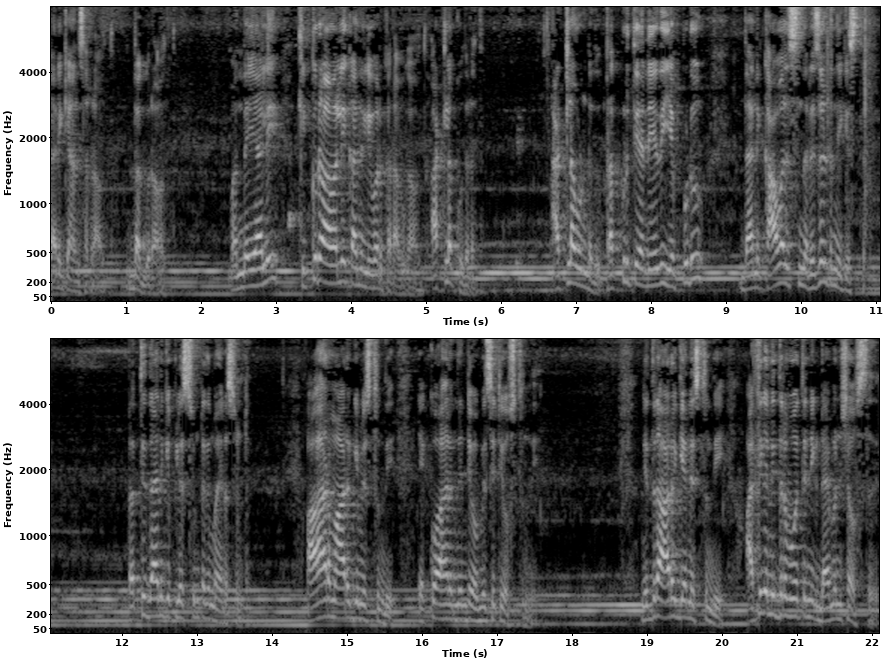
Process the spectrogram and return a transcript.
కానీ క్యాన్సర్ రావద్దు దగ్గు రావద్దు. మందేయాలి కిక్కు రావాలి కానీ లివర్ ఖరాబ్ కావద్దు. అట్లా కుదరదు. అట్లా ఉండదు. ప్రకృతి అనేది ఎప్పుడు దానికి కావలసిన రిజల్ట్ నీకు ఇస్తుంది. ప్రతి దానికి ప్లస్ ఉంటుంది మైనస్ ఉంటుంది. ఆహారం ఆరోగ్యం ఇస్తుంది. ఎక్కువ ఆహారం తింటే ఒబెసిటీ వస్తుంది. నిద్ర ఆరోగ్యాన్ని ఇస్తుంది. అతిగా నిద్రపోతే నీకు డైమెన్షియా వస్తుంది.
